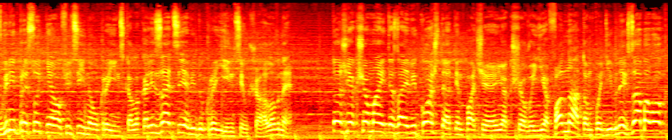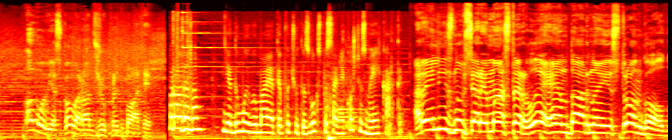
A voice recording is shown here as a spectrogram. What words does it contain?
В грі присутня офіційна українська локалізація від українців, що головне. Тож, якщо маєте зайві кошти, а тим паче, якщо ви є фанатом подібних забавок, обов'язково раджу придбати. Продано. Я думаю, ви маєте почути звук списання коштів з моєї карти. Релізнувся ремастер легендарної Stronghold,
